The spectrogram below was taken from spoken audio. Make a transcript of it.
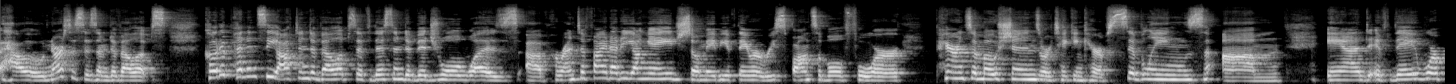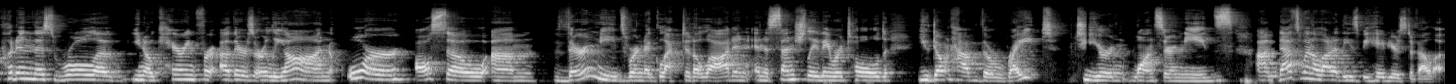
how narcissism develops codependency often develops if this individual was uh, parentified at a young age so maybe if they were responsible for parents' emotions or taking care of siblings. Um, and if they were put in this role of, you know, caring for others early on, or also um, their needs were neglected a lot, and, and, essentially they were told, you don't have the right to your wants or needs, um, that's when a lot of these behaviors develop.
